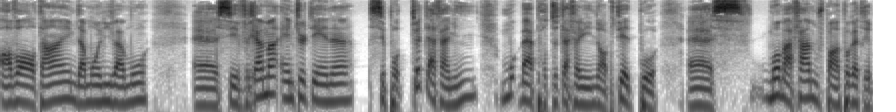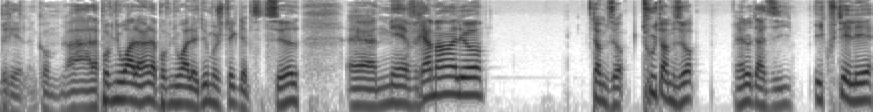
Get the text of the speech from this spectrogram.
of all time, dans mon livre à moi. Euh, c'est vraiment entertainant. C'est pour toute la famille. Ben, pour toute la famille, non, peut-être pas. Euh, moi, ma femme, je pense pas qu'elle triperait. Comme, elle a pas venu voir le 1, elle a pas venu voir le 2. Moi, j'étais avec la petite seule. Euh, mais vraiment, là, thumbs up. Tout thumbs up. À dire. Écoutez-les.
